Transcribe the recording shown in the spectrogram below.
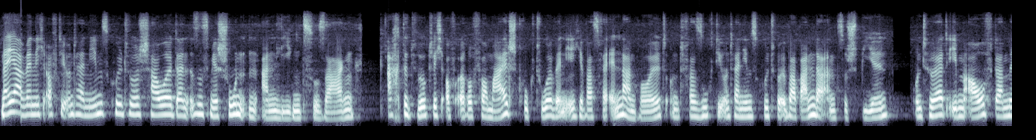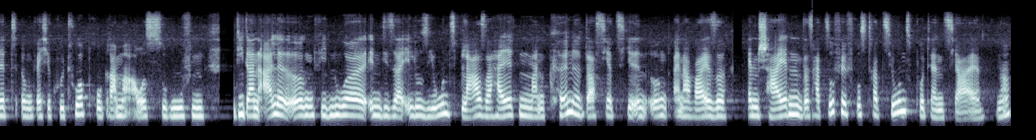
Naja, wenn ich auf die Unternehmenskultur schaue, dann ist es mir schon ein Anliegen zu sagen, achtet wirklich auf eure Formalstruktur, wenn ihr hier was verändern wollt und versucht die Unternehmenskultur über Bande anzuspielen und hört eben auf, damit irgendwelche Kulturprogramme auszurufen, die dann alle irgendwie nur in dieser Illusionsblase halten, man könne das jetzt hier in irgendeiner Weise entscheiden. Das hat so viel Frustrationspotenzial. Ne?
